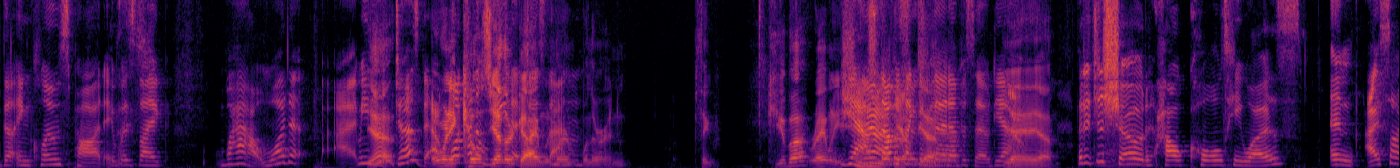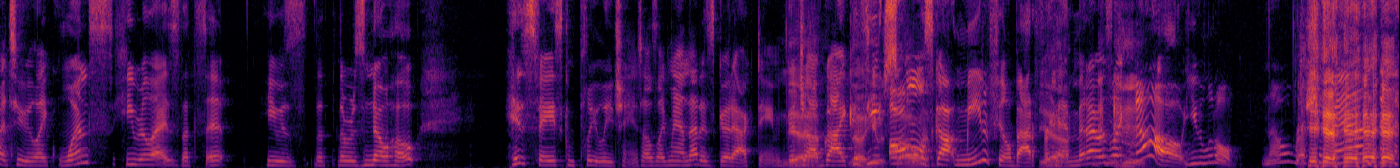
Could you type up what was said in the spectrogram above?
the enclosed part. It was like, wow, what? A, I mean, Yeah. who does that? Or when he What kind of kills the other guy when that? they're when they're in, I think, Cuba, right? When he yeah, shoots. that was like the yeah. third episode. Yeah. Yeah, yeah, yeah. But it just showed how cold he was, and I saw it too. Like once he realized that's it, he was that there was no hope. His face completely changed. I was like, man, that is good acting. Good Yeah. job, guy. No, Because he he, almost solid. got me to feel bad for Yeah. him, but I was like, no, you little no Russian man.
